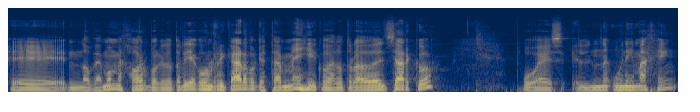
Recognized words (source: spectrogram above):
eh, nos vemos mejor, porque el otro día con Ricardo, que está en México, al otro lado del charco, pues una, imagen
